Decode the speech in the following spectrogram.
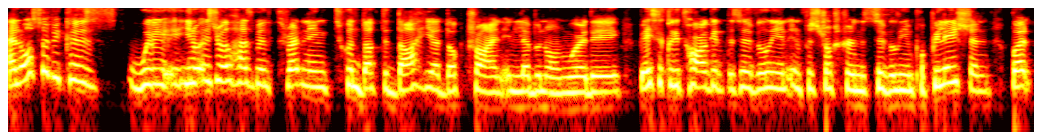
And also because we, you know, Israel has been threatening to conduct the Dahia doctrine in Lebanon, where they basically target the civilian infrastructure and the civilian population. But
